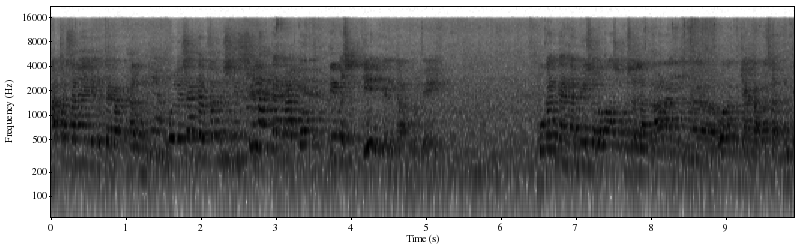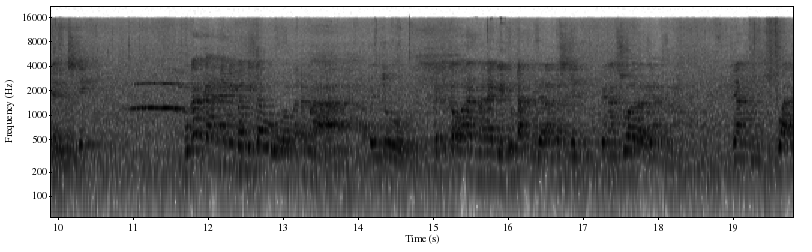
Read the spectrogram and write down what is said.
Apa salahnya kita cakap hal dunia? Boleh saja pasal bisnis silakan apa. Di masjid yang tak boleh bukankah Nabi SAW larang uh, orang cakap pasal dunia di masjid? Bukankah Nabi beritahu apa nama apa itu ketika orang menagih hutang di dalam masjid dengan suara yang yang kuat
